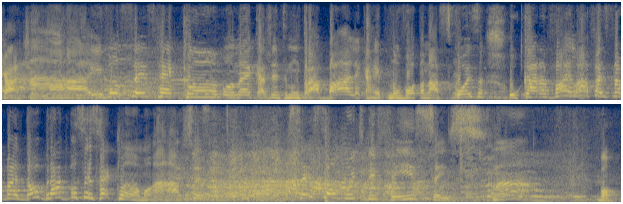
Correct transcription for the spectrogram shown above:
Kátia. Ah, e vocês reclamam, né, que a gente não trabalha, que a gente não vota nas coisas. O cara vai lá, faz trabalho dobrado, vocês reclamam. Ah, vocês, vocês são muito difíceis, né? Bom,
